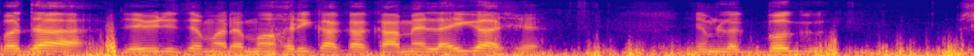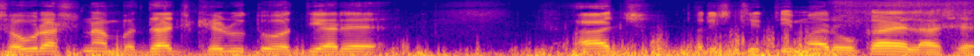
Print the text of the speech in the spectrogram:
બધા જેવી રીતે મારા મહરી કાકા કામે લાગ્યા છે, એમ લગભગ સૌરાષ્ટ્રના બધા જ ખેડૂતો અત્યારે આ જ પરિસ્થિતિમાં રોકાયેલા છે.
